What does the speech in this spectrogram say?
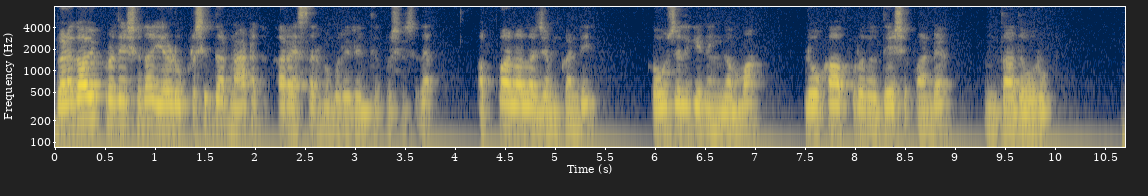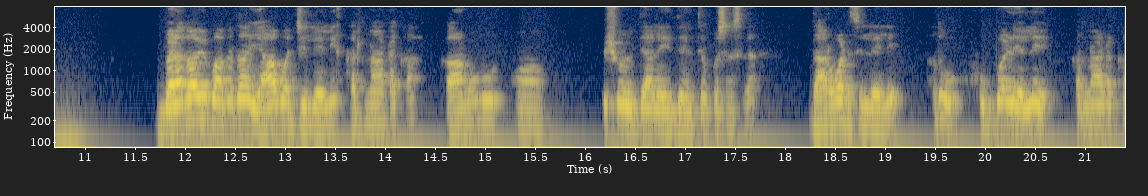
ಬೆಳಗಾವಿ ಪ್ರದೇಶದ ಎರಡು ಪ್ರಸಿದ್ಧ ನಾಟಕಕಾರ ಹೆಸರನ್ನು ಬರೆಯಿರಿ ಅಂತ ಪ್ರಶ್ನಿಸಿದೆ. ಅಪ್ಪಾಲಲ್ಲ ಜಮಖಂಡಿ, ಕೌಜಲ್ಗಿ ನಿಂಗಮ್ಮ, ಲೋಕಾಪುರದ ದೇಶಪಾಂಡೆ ಮುಂತಾದವರು. ಬೆಳಗಾವಿ ಭಾಗದ ಯಾವ ಜಿಲ್ಲೆಯಲ್ಲಿ ಕರ್ನಾಟಕ ಕಾನೂನು ವಿಶ್ವವಿದ್ಯಾಲಯ ಇದೆ ಅಂತ ಪ್ರಶ್ನಿಸಿದೆ. ಧಾರವಾಡ ಜಿಲ್ಲೆಯಲ್ಲಿ ಅದು ಹುಬ್ಬಳ್ಳಿಯಲ್ಲಿ ಕರ್ನಾಟಕ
